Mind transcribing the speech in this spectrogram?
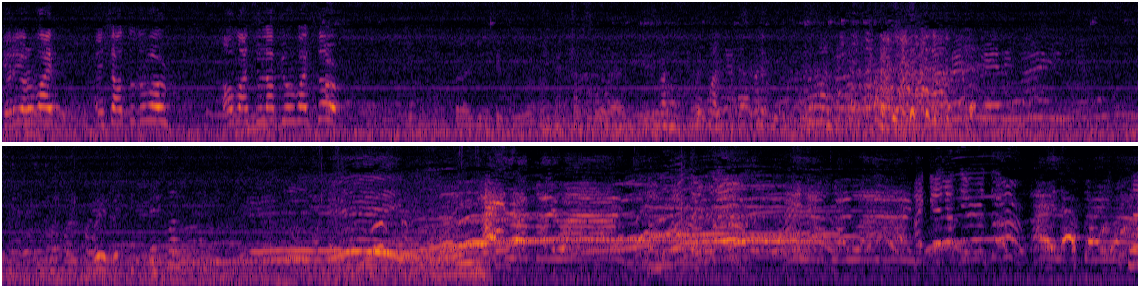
Carry your wife. And shout to the world. How much you love your wife, sir. I love my wife! I love my wife! I cannot hear you, sir. I love my wife!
